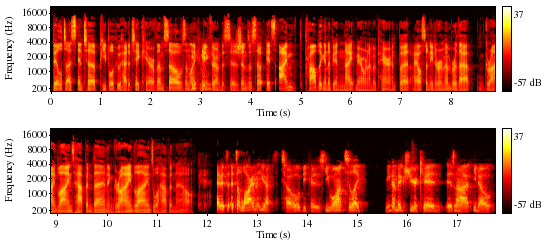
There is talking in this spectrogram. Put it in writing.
built us into people who had to take care of themselves and like make mm-hmm. their own decisions and so it's i'm probably going to be a nightmare when i'm a parent but i also need to remember that grind lines happened then and grind lines will happen now And it's it's a line that you have to toe because you want to like you know make sure your kid is not you know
